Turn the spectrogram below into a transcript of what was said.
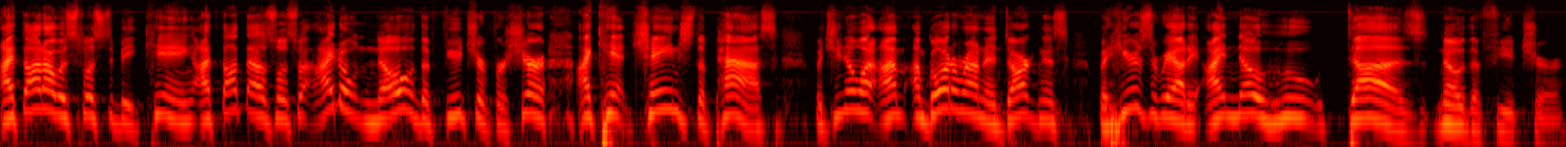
I thought I was supposed to be king. I thought that was supposed to, I don't know the future for sure. I can't change the past. But you know what? I'm, I'm going around in darkness. But here's the reality I know who does know the future.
